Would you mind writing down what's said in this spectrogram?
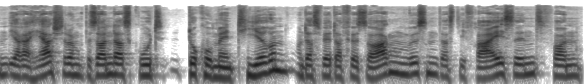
in ihrer Herstellung besonders gut dokumentieren und dass wir dafür sorgen müssen, dass die frei sind von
